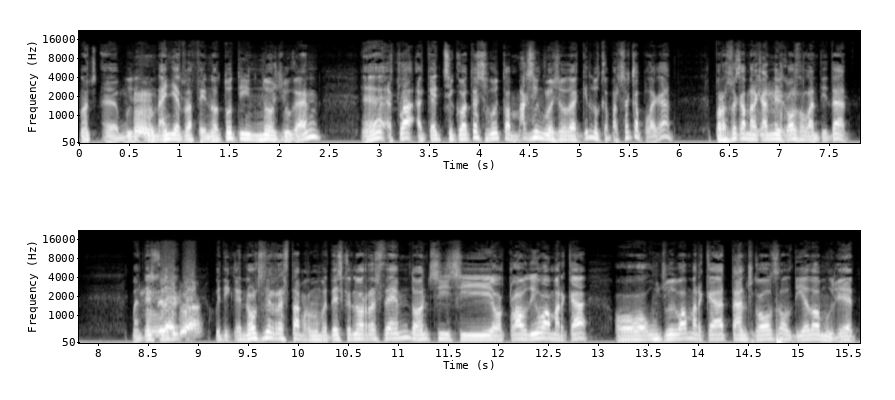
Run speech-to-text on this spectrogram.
doncs, eh, vull dir, mm. un any ja es va fer, no, tot i no jugant, eh, clar, aquest xicot ha sigut el màxim golejador d'aquí, el que passa que ha plegat, però és que ha marcat mm. més gols de l'entitat. M'entens? Ja, vull dir que no els li restava el mateix que no restem, doncs, si, si el Claudio va marcar, o un jugador va marcar tants gols el dia del Mollet.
